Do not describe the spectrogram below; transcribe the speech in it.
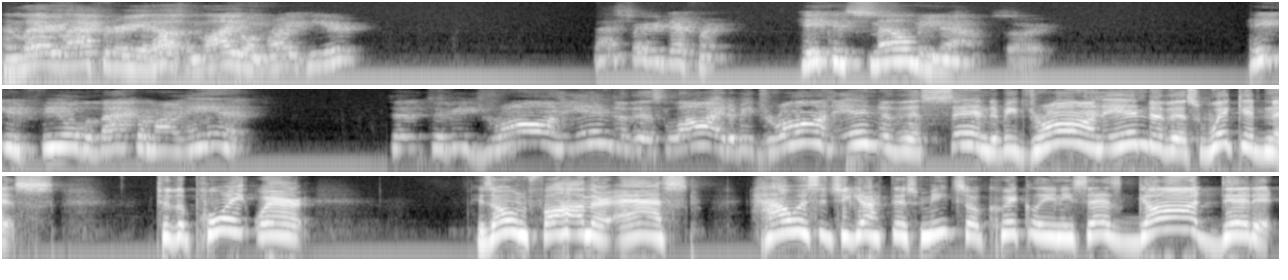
and Larry Lafferty it up and lie to him right here, that's very different. He can smell me now. Sorry. He can feel the back of my hand. To, to be drawn into this lie, to be drawn into this sin, to be drawn into this wickedness, to the point where his own father asks, How is it you got this meat so quickly? And he says, God did it.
